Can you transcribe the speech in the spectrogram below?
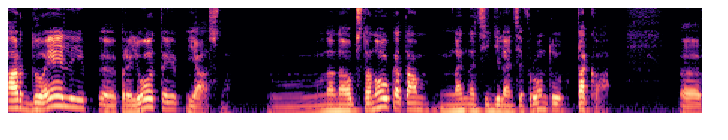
арт-дуелі, е, прильоти, ясно. На, на обстановка там на, на цій ділянці фронту така. Е,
